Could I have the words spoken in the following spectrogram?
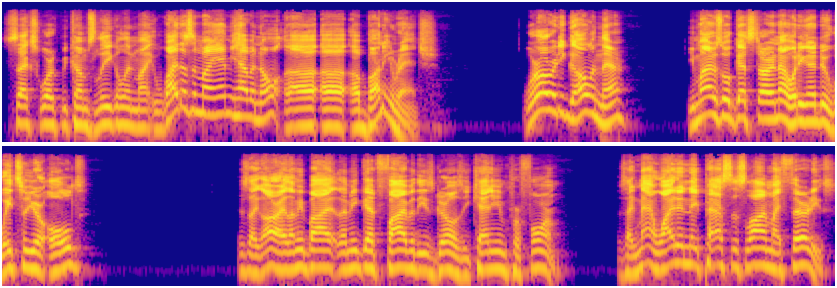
sex work becomes legal in my, why doesn't Miami have a no, uh, uh, a Bunny Ranch? We're already going there. You might as well get started now. What are you gonna do? Wait till you're old? It's like, all right, let me buy, let me get five of these girls. You can't even perform. It's like, man, why didn't they pass this law in my 30s?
